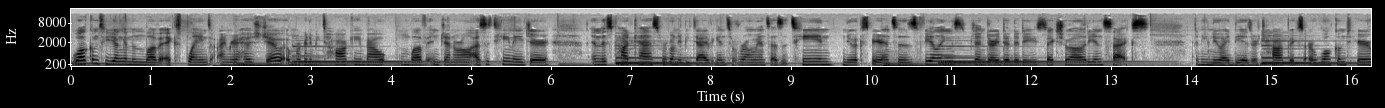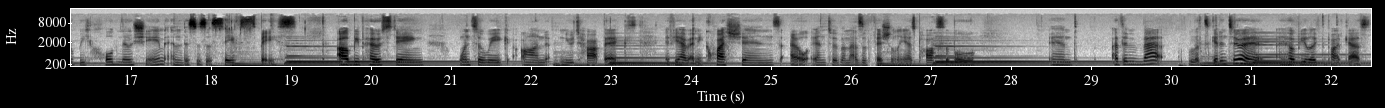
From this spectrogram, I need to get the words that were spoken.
Welcome to Young and in Love Explained. I'm your host, Joe, and we're going to be talking about love in general as a teenager. In this podcast, we're going to be diving into romance as a teen, new experiences, feelings, gender identity, sexuality, and sex. Any new ideas or topics are welcomed here. We hold no shame, and this is a safe space. I'll be posting once a week on new topics. If you have any questions, I will answer them as efficiently as possible. Other than that, let's get into it. I hope you like the podcast.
